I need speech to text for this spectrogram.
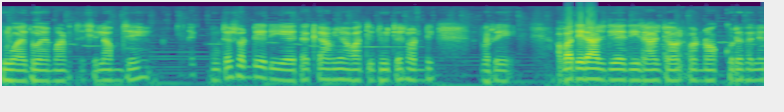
দুয়ায় দুয়ায় মারতেছিলাম যে দুইটা শট দিয়ে দিয়ে এটাকে আমি আবার দুইটা শট দিই তারপরে আবার দিয়ে রাজ দিয়ে দিই। রাজ দেওয়ার পর নক করে ফেলি।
